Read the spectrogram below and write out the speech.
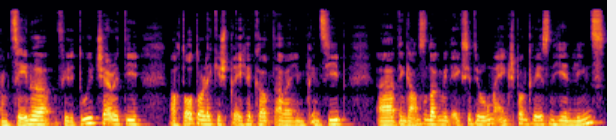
Um 10 Uhr für die Do It Charity. Auch dort tolle Gespräche gehabt, aber im Prinzip äh, den ganzen Tag mit Exit Room eingespannt gewesen hier in Linz.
